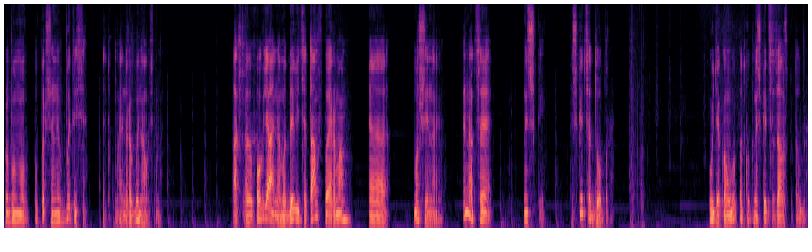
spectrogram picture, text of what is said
Пробуємо, по-перше, не вбитися. Де тут моя драбина ось вона. Так, е, поглянемо. Дивіться, там ферма е, машиною. Машина це книжки. Книжки це добре. В будь-якому випадку книжки це завжди добре.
